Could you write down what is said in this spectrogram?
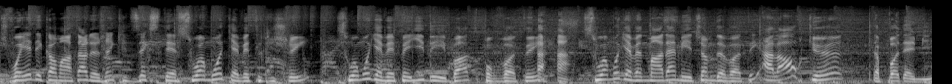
je voyais des commentaires de gens qui disaient que c'était soit moi qui avais triché, soit moi qui avais payé des bots pour voter, soit moi qui avais demandé à mes chums de voter, alors que T'as pas d'amis.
